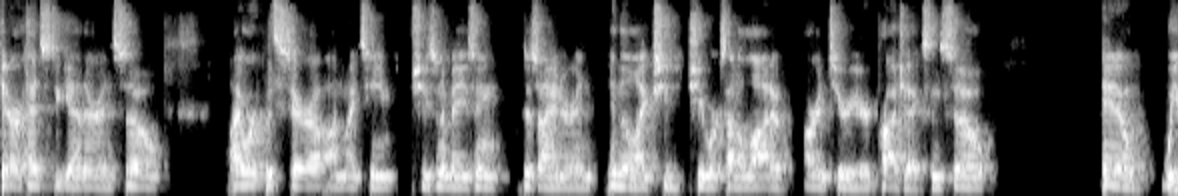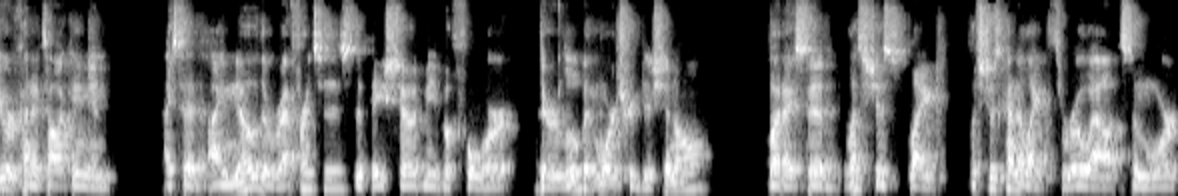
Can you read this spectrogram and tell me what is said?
get our heads together. And so I work with Sarah on my team. She's an amazing designer and in the like she she works on a lot of our interior projects. And so, you know, we were kind of talking and I said, I know the references that they showed me before, they're a little bit more traditional. But I said, let's just like let's just kind of like throw out some more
